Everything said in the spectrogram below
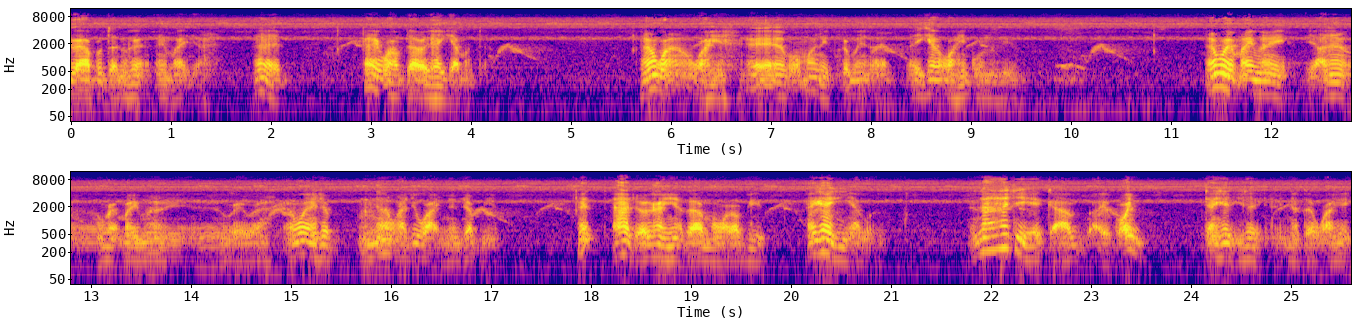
ga po ta no ha mai ja ha ಹೇಗುವಂಥ ಹೇಗೆಂತ ವಾಹಿ ಏ ಬೊಮ್ಮನಿ ಕಮ್ಮಿ ಈಗ ವಾಹಿ ಕೊಂಡಿದ್ದೀವಿ Nói về mày mày, dạ nè, về mày mày, về về, nói về sập, nó qua chú hoài nên sập nhiều. Hết, hai trợ khai nhà ta mò gặp việc, hai cái gì vậy, Nó hết thì cả bài con chẳng hết gì thế, nhà ta qua hết,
